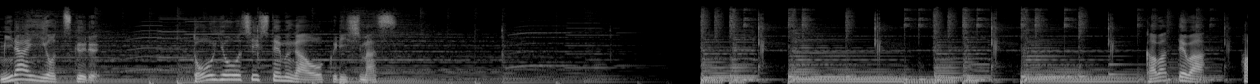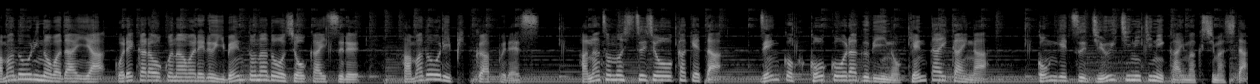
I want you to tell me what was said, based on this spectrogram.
未来をつくる東洋システムがお送りします。代わっては浜通りの話題やこれから行われるイベントなどを紹介する浜通りピックアップです。花園出場をかけた全国高校ラグビーの県大会が今月11日に開幕しました。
